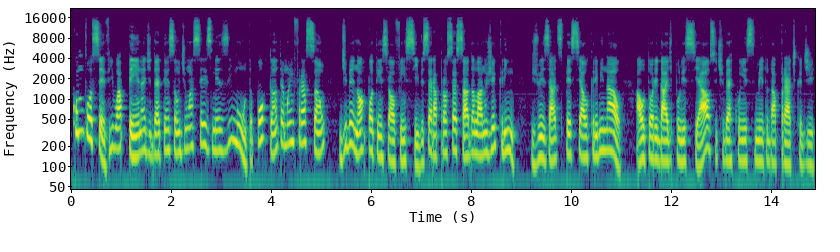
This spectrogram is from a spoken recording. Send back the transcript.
Como você viu, a pena de detenção de 1 a 6 meses e multa. Portanto, é uma infração de menor potencial ofensivo e será processada lá no GCRIM, Juizado Especial Criminal. A autoridade policial, se tiver conhecimento da prática de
